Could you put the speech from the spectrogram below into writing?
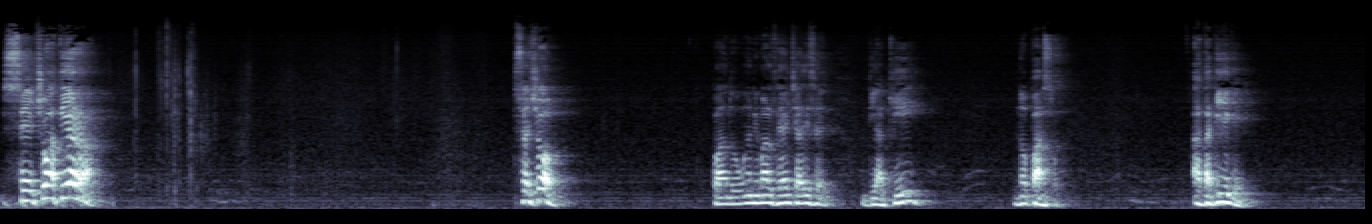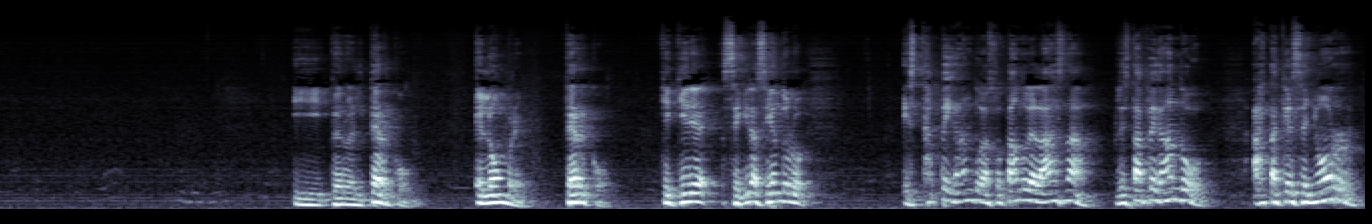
se echó a tierra. Se echó. Cuando un animal se echa, dice, de aquí no paso. Hasta aquí llegué. Y, pero el terco, el hombre terco, que quiere seguir haciéndolo, está pegando, azotándole la asna, le está pegando, hasta que el Señor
